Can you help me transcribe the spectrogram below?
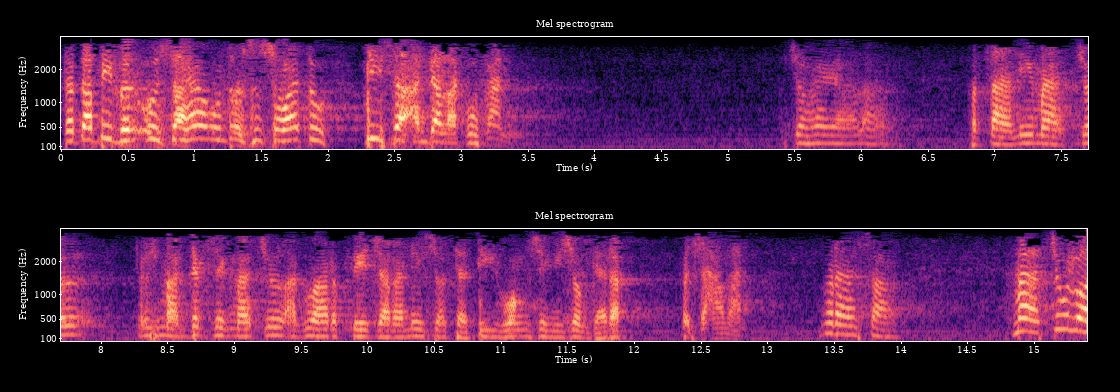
Tetapi berusaha untuk sesuatu bisa Anda lakukan. Cahayalah. Petani macul, terus mandek sing macul, aku harap bicara nih so dadi wong sing iso garap pesawat. Ngerasa. Maju lo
